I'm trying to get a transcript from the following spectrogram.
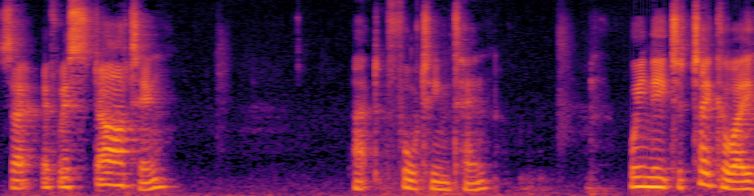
So if we're starting at 1410, we need to take away,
